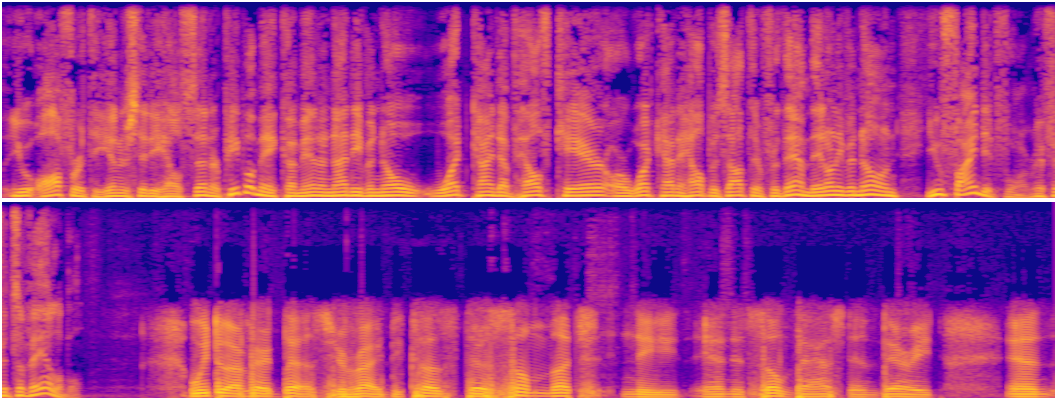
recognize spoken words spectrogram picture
you offer at the Inner City Health Center, people may come in and not even know what kind of health care or what kind of help is out there for them. They don't even know, and you find it for them if it's available. We do our very best. You're right because there's so much need and it's so vast and varied, and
